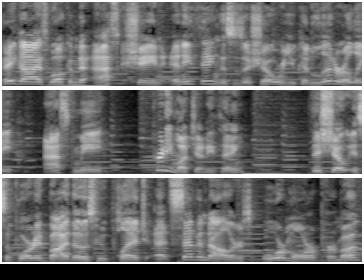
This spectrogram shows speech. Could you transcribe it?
Hey guys, welcome to Ask Shane Anything. This is a show where you can literally ask me pretty much anything. This show is supported by those who pledge at $7 or more per month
